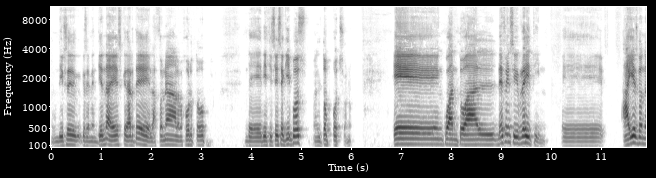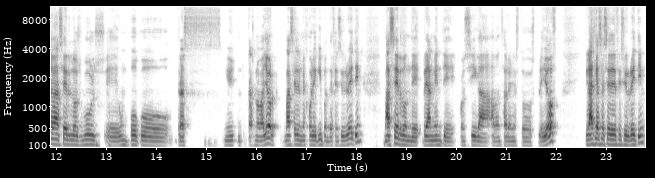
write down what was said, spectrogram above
Hundirse, que se me entienda, es quedarte en la zona a lo mejor top de 16 equipos, el top 8, ¿no? en cuanto al defensive rating, ahí es donde van a ser los Bulls un poco tras, tras Nueva York, va a ser el mejor equipo en defensive rating va a ser donde realmente consiga avanzar en estos playoffs. Gracias a ese defensive rating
